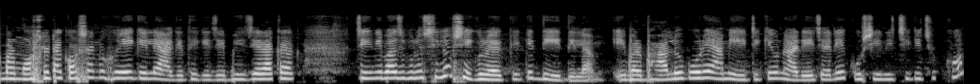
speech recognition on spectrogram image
আমার মশলাটা কষানো হয়ে গেলে আগে থেকে যে ভেজে রাখা চিংড়ি মাছগুলো ছিল সেগুলো এক দিয়ে দিলাম। এবার ভালো করে আমি এটিকেও নাড়িয়ে চাড়িয়ে কষিয়ে নিচ্ছি কিছুক্ষণ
